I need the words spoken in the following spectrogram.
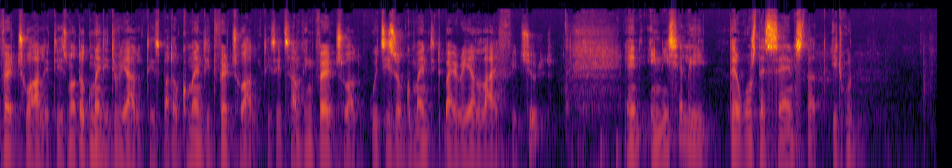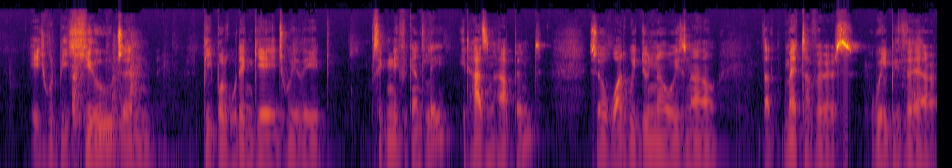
virtualities, not augmented realities, but augmented virtualities. It's something virtual which is augmented by real life features. And initially there was the sense that it would it would be huge and people would engage with it significantly. It hasn't happened. So what we do know is now that metaverse will be there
